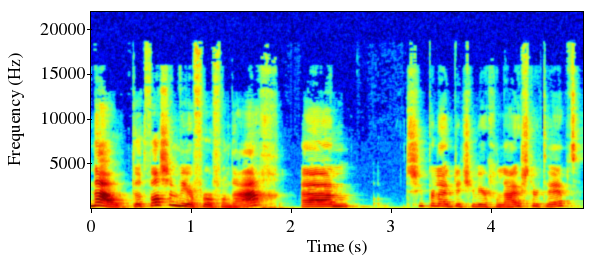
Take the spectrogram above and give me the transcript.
Nou, dat was hem weer voor vandaag. Um, superleuk dat je weer geluisterd hebt.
